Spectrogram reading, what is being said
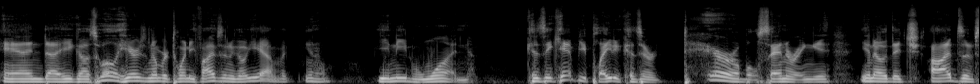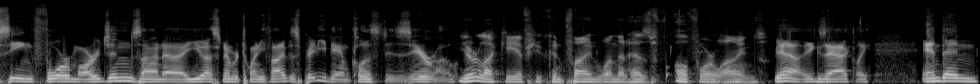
And uh, he goes, well, here's number 25s. And I go, yeah, but, you know, you need one because they can't be plated because they're terrible centering. You, you know, the ch- odds of seeing four margins on a US number 25 is pretty damn close to zero. You're lucky if you can find one that has f- all four lines. Yeah, exactly. And then,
